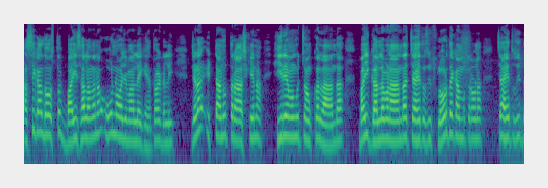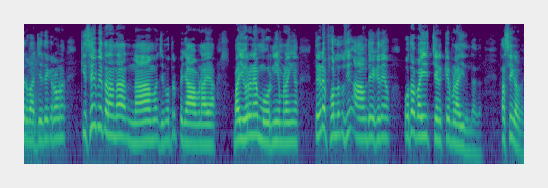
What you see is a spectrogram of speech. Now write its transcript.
ਸਤਿ ਸ਼੍ਰੀ ਅਕਾਲ ਦੋਸਤੋ 22 ਸਾਲਾਂ ਦਾ ਨਾ ਉਹ ਨੌਜਵਾਨ ਲੈ ਕੇ ਆਇਆ ਤੁਹਾਡੇ ਲਈ ਜਿਹੜਾ ਇੱਟਾਂ ਨੂੰ ਤਰਾਸ਼ ਕੇ ਨਾ ਹੀਰੇ ਵਾਂਗੂ ਚੌਂਕਰ ਲਾ ਆਂਦਾ ਬਾਈ ਗੱਲ ਬਣਾਉਣ ਦਾ ਚਾਹੇ ਤੁਸੀਂ ਫਲੋਰ ਤੇ ਕੰਮ ਕਰਾਉਣਾ ਚਾਹੇ ਤੁਸੀਂ ਦਰਵਾਜ਼ੇ ਤੇ ਕਰਾਉਣਾ ਕਿਸੇ ਵੀ ਤਰ੍ਹਾਂ ਦਾ ਨਾਮ ਜਿਵੇਂ ਉਧਰ ਪੰਜਾਬ ਬਣਾਇਆ ਬਾਈ ਹੋਰਾਂ ਨੇ ਮੋਰਨੀਆਂ ਬਣਾਈਆਂ ਤੇ ਜਿਹੜੇ ਫੁੱਲ ਤੁਸੀਂ ਆਮ ਦੇਖਦੇ ਹੋ ਉਹ ਤਾਂ ਬਾਈ ਚਿਣ ਕੇ ਬਣਾਈ ਦਿੰਦਾ ਹੈਗਾ। ਸਤਿ ਸ਼੍ਰੀ ਅਕਾਲ ਬਾਈ।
